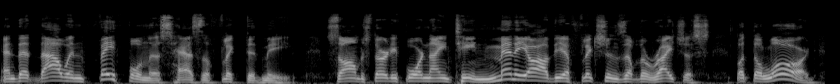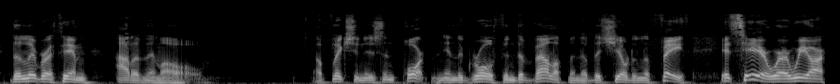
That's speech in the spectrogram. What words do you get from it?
and that thou in faithfulness hast afflicted me. Psalms 34:19 Many are the afflictions of the righteous, but the Lord delivereth him out of them all. Affliction is important in the growth and development of the children of faith. It's here where we are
